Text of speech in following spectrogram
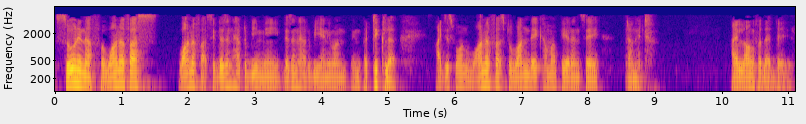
soon enough for one of us, one of us, it doesn't have to be me, it doesn't have to be anyone in particular. I just want one of us to one day come up here and say, done it. I long for that day.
